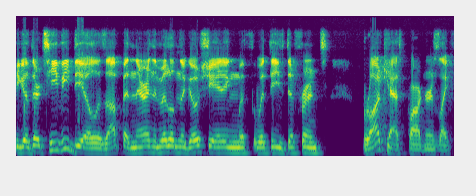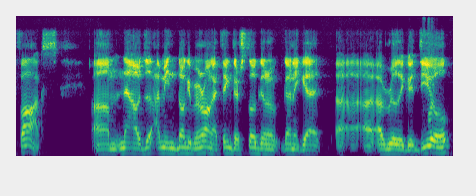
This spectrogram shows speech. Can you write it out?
because their TV deal is up and they're in the middle of negotiating with with these different broadcast partners like Fox. Um, now, I mean, don't get me wrong. I think they're still gonna get a- a really good deal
